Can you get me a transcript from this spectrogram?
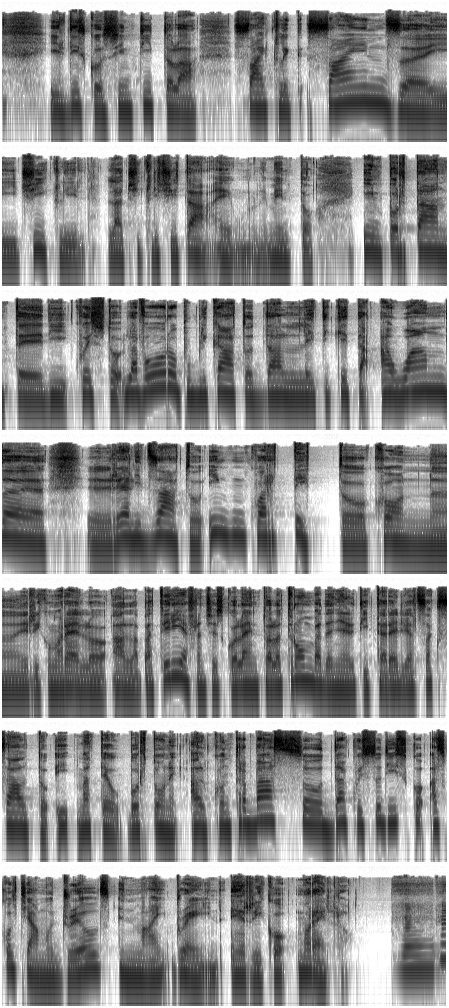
il disco si intitola Cyclic Signs, i cicli, la ciclicità è un elemento importante di questo lavoro pubblicato dall'etichetta Awand, eh, realizzato in quartetto con eh, Enrico Morello alla batteria, Francesco Lento alla tromba, Daniele Tittarelli al sax alto e Matteo Bortone al contrabbasso. Da questo disco ascoltiamo Drills in My Brain, Enrico Morello. Mm-hmm.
